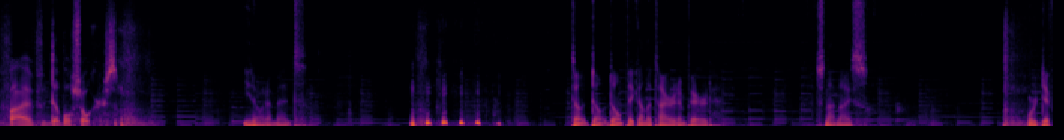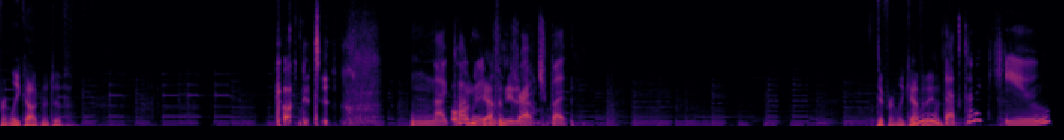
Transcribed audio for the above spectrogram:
Five double shoulders. You know what I meant. don't don't don't pick on the tired impaired. It's not nice. We're differently cognitive. Cognitive. Mm, I Well, cognitive is a uncaffeinated. stretch, but differently Ooh, that's kind of cute.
